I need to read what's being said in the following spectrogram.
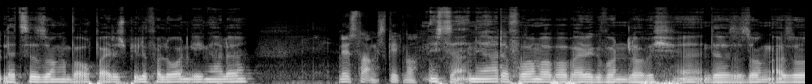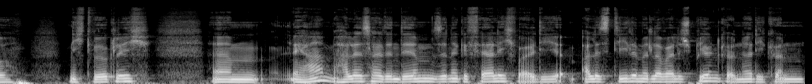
Letzte Saison haben wir auch beide Spiele verloren gegen Halle. Nächster Angstgegner. Ich, ja, davor haben wir aber beide gewonnen, glaube ich, äh, in der Saison. Also nicht wirklich. Ähm, ja, Halle ist halt in dem Sinne gefährlich, weil die alle Stile mittlerweile spielen können. Ne? Die können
